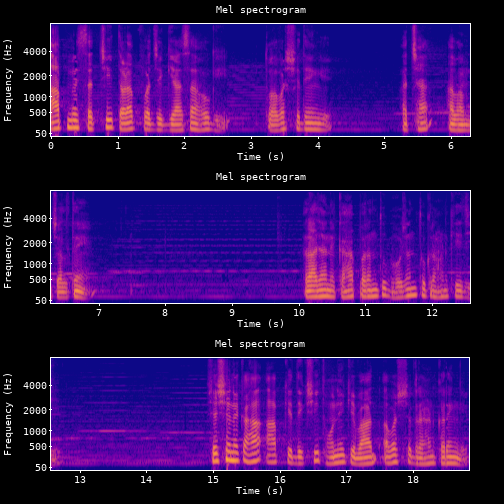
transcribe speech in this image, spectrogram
आप में सच्ची तड़प व जिज्ञासा होगी तो अवश्य देंगे। अच्छा अब हम चलते हैं। राजा ने कहा, परंतु भोजन तो ग्रहण कीजिए। शिष्य ने कहा, आपके दीक्षित होने के बाद अवश्य ग्रहण करेंगे।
